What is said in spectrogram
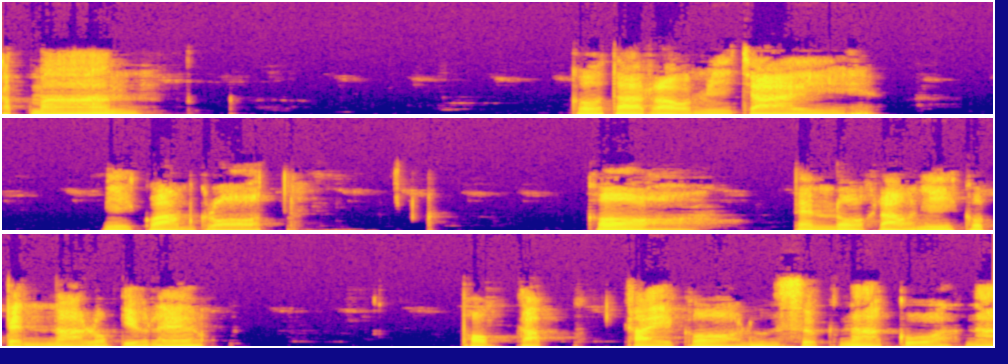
กับมารก็ถ้าเรามีใจ มีความโกรธ ก็เป็นโลกเรานี้ก็เป็นนารกอยู่แล้ว พบกับใครก็รู้สึกน่ากลัว น่า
